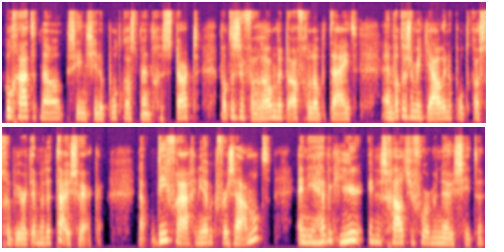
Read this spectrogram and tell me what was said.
hoe gaat het nou sinds je de podcast bent gestart? Wat is er veranderd de afgelopen tijd? En wat is er met jou in de podcast gebeurd en met het thuiswerken? Nou, die vragen die heb ik verzameld en die heb ik hier in een schaaltje voor mijn neus zitten.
